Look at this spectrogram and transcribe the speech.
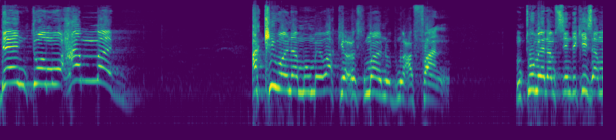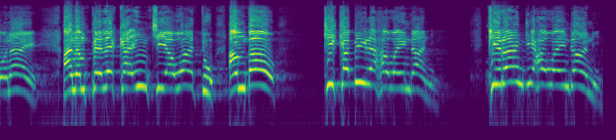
bintu muhammad akiwa na mume wake uthmanu bnu affan. Mtume anamsindikiza mwanaye anampeleka nchi ya watu ambao kikabila hawaendani kirangi hawaendani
